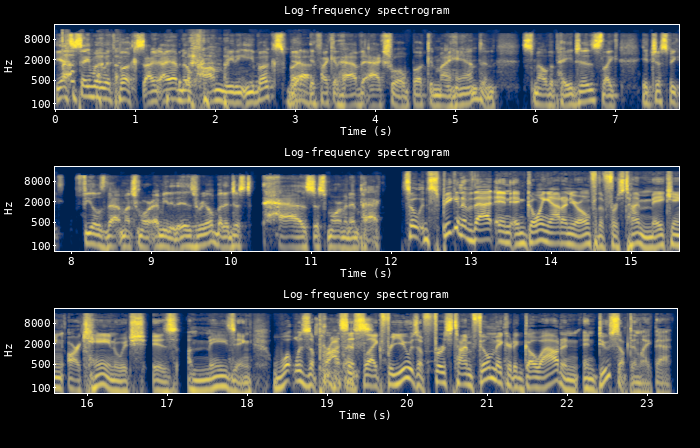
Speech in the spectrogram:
Yeah, it's the same way with books. I, I have no problem reading ebooks, but Yeah. if I could have the actual book in my hand and smell the pages, like it just be, feels that much more. I mean, it is real, but it just has just more of an impact. So speaking of that and, and going out on your own for the first time, making Arkane, which is amazing. What was the oh, process thanks. like for you as a first time filmmaker to go out and, and do something like that?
